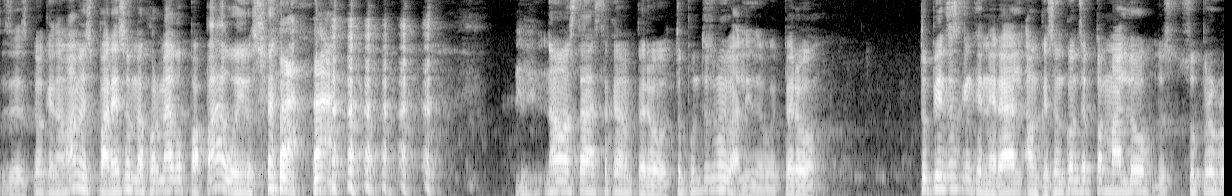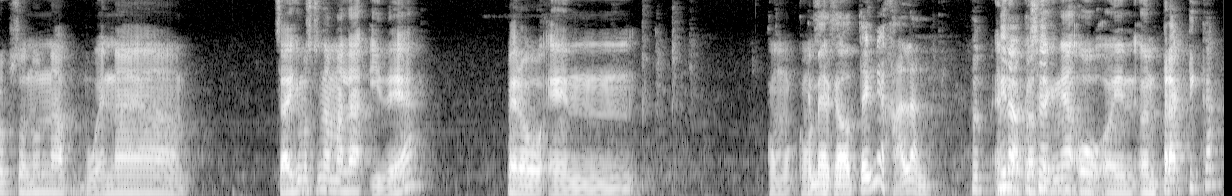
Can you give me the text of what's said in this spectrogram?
es- es como que no mames, para eso mejor me hago papá, güey, o sea. no, está, está cabrón, pero tu punto es muy válido, güey, pero tú piensas que en general, aunque sea un concepto malo, los supergroups son una buena... O sea, dijimos que es una mala idea, pero en... ¿Cómo, cómo En se dice? mercadotecnia jalan. Pues, En mira, sea, mercadotecnia o, o en, o en práctica.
